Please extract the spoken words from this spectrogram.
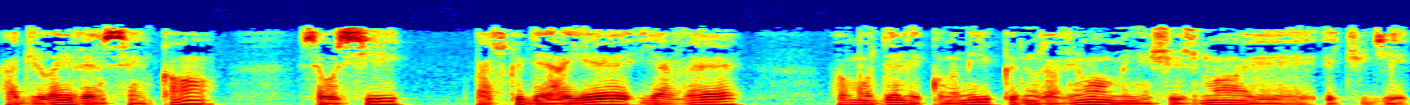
a duré 25 ans, c'est aussi parce que derrière, il y avait un modèle économique que nous avions minutieusement étudié.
